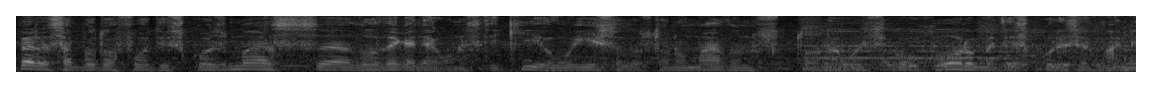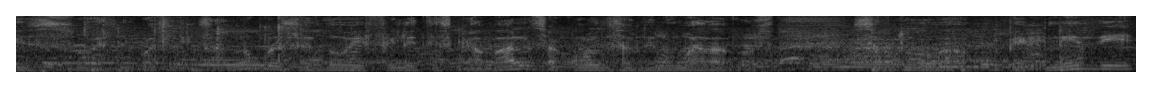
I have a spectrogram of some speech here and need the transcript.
Πέρασε από το φωτισκό μα, 12η αγωνιστική, ο είσοδος των ομάδων στον αγωνιστικό χώρο με τις κούρες εμφανίσεις ο Εθνικός Αλεξανδρούπολη. Εδώ οι φίλοι της Καβάλα ακολούθησαν την ομάδα τους σε αυτό το παιχνίδι.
